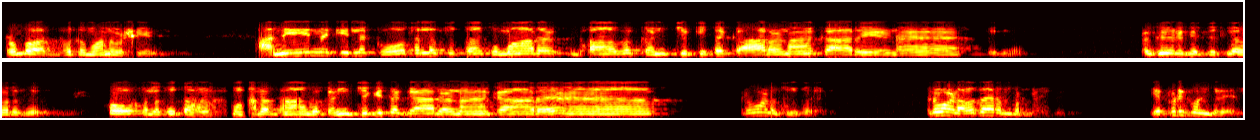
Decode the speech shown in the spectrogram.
ரொம்ப அற்புதமான விஷயம். அனேன கில கோசல சுத்த குமார பாவ கஞ்சுக்கிட்ட காரணா காரேன கத்தியத்துல வருது. கோசல சுத்தா குமார பாவ கஞ்சுக்கிட்ட காரணா கார. பெருமாளை சொல்றாரு. பெருமாள் அவதாரம் பண்றாரு. எப்படி கொண்டு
